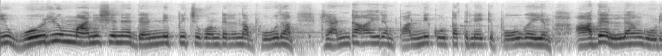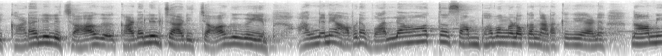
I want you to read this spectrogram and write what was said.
ഈ ഒരു മനുഷ്യനെ ദണ്ണിപ്പിച്ചു കൊണ്ടിരുന്ന ഭൂതം രണ്ടായിരം പന്നിക്കൂട്ടത്തിലേക്ക് പോവുകയും അതെല്ലാം കൂടി കടലിൽ ചാകു കടലിൽ ചാടി ചാകുകയും അങ്ങനെ അവിടെ വല്ലാത്ത സംഭവങ്ങളൊക്കെ നടക്കുകയാണ്. നാം ഈ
